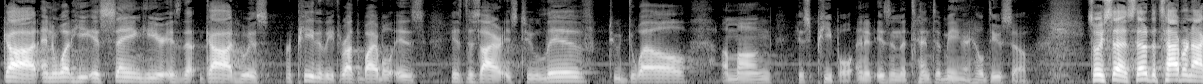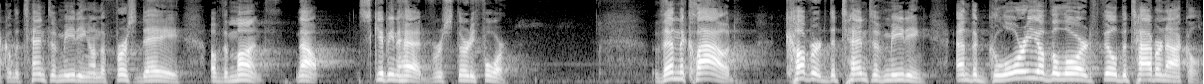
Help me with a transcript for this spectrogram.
God. And what he is saying here is that God, who is repeatedly throughout the Bible, is his desire is to live, to dwell among his people. And it is in the tent of meeting that he'll do so. So he says, set up the tabernacle, the tent of meeting on the first day of the month. Now, skipping ahead, verse 34. Then the cloud covered the tent of meeting, and the glory of the Lord filled the tabernacle.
